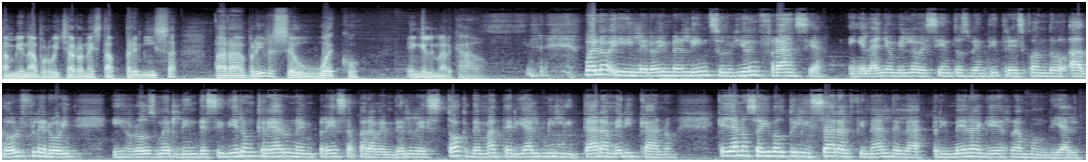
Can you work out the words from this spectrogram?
también aprovecharon esta premisa para abrirse un hueco en el mercado. Bueno, y Leroy Merlin surgió en Francia en el año 1923 cuando Adolphe Leroy y Rose Merlin decidieron crear una empresa para vender el stock de material militar americano que ya no se iba a utilizar al final de la Primera Guerra Mundial.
